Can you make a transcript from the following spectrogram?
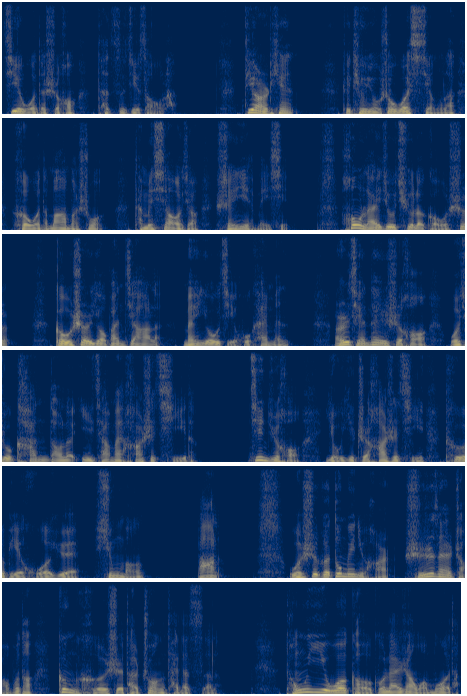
接我的时候，他自己走了。第二天，这听友说我醒了，和我的妈妈说，他们笑笑，谁也没信。后来就去了狗舍，狗舍要搬家了，没有几户开门，而且那时候我就看到了一家卖哈士奇的。进去后，有一只哈士奇特别活跃、凶猛，扒了。我是个东北女孩，实在找不到更合适它状态的词了，同意我狗狗来让我摸它，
